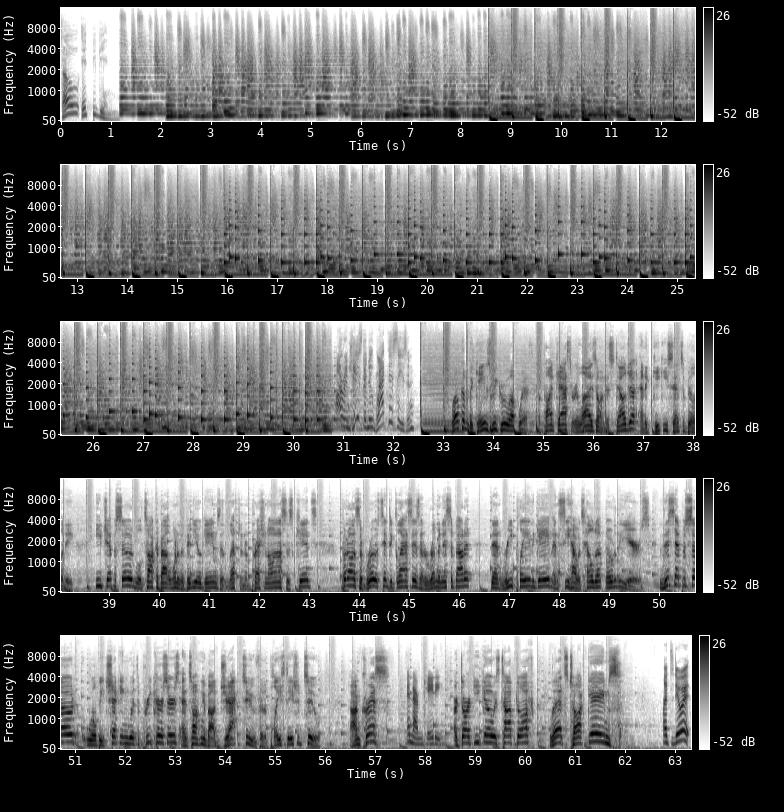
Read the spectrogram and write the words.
So it begins. Games We Grew Up With, a podcast that relies on nostalgia and a geeky sensibility. Each episode, we'll talk about one of the video games that left an impression on us as kids, put on some rose tinted glasses and reminisce about it, then replay the game and see how it's held up over the years. This episode, we'll be checking with the precursors and talking about Jak 2 for the PlayStation 2. I'm Chris. And I'm Katie. Our Dark Eco is topped off. Let's talk games. Let's do it.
